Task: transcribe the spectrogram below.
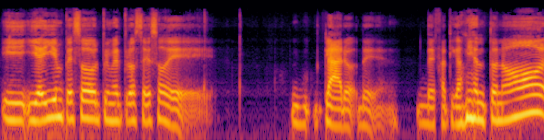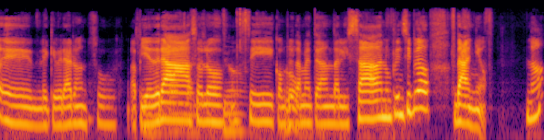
Y, y ahí empezó el primer proceso de, claro, de, de fatigamiento, ¿no? Eh, le quebraron su a Sí, piedrazos, los, sí, completamente vandalizada. En un principio, daño, ¿no?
